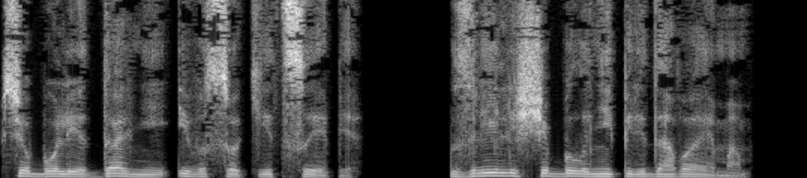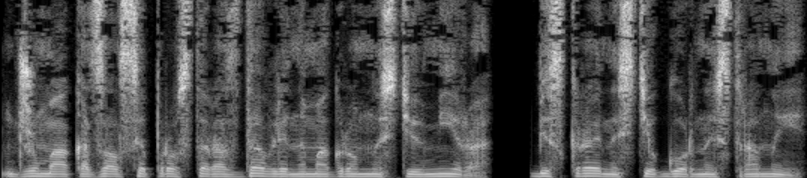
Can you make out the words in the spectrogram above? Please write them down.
все более дальние и высокие цепи. Зрелище было непередаваемым. Джума оказался просто раздавленным огромностью мира, бескрайностью горной страны,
